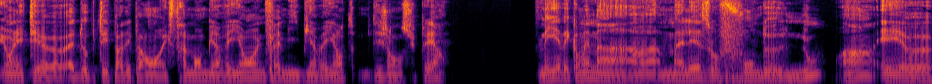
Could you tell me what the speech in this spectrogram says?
et on a été euh, adopté par des parents extrêmement bienveillants, une famille bienveillante, des gens super. Mais il y avait quand même un, un malaise au fond de nous, hein, et, euh,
